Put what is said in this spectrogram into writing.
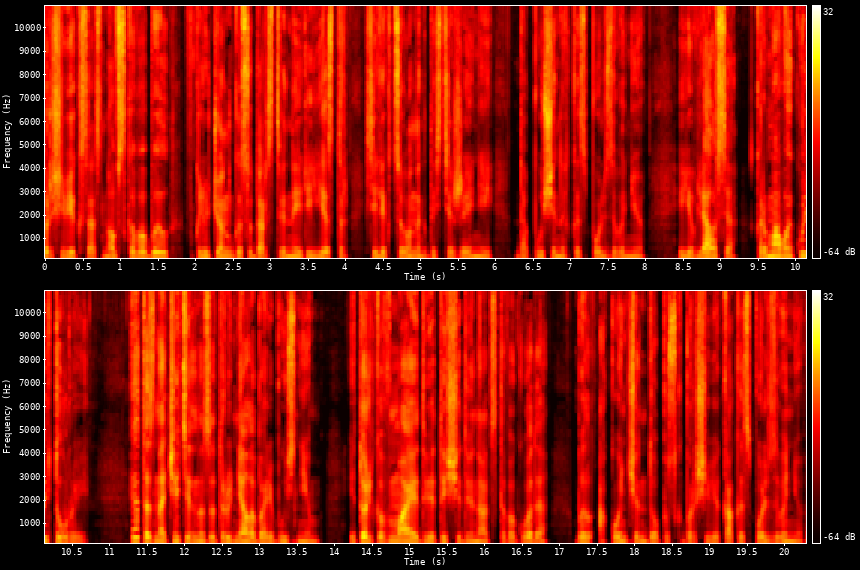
борщевик Сосновского был включен в Государственный реестр селекционных достижений, допущенных к использованию, и являлся кормовой культурой. Это значительно затрудняло борьбу с ним, и только в мае 2012 года был окончен допуск борщевика к использованию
